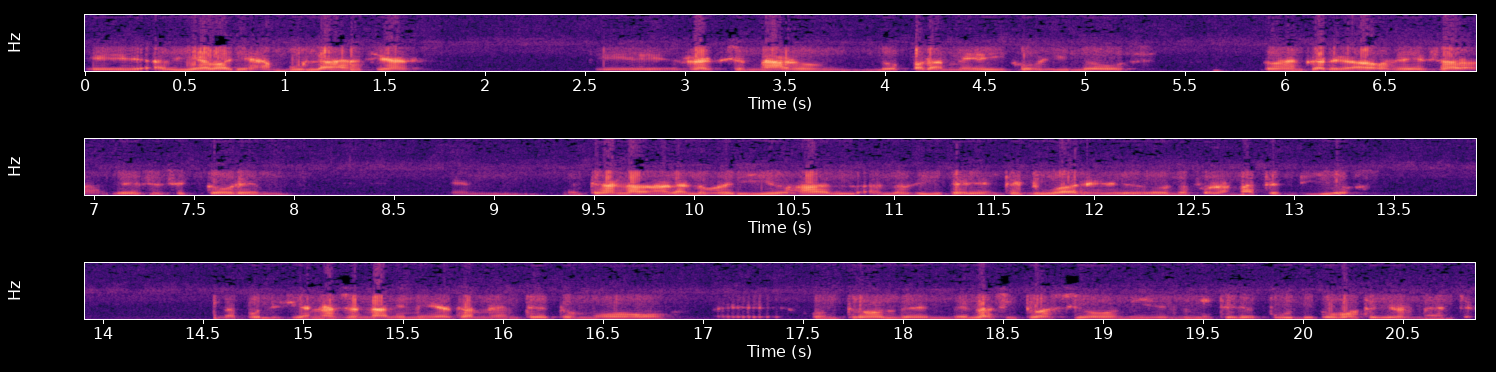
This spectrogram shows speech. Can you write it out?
Eh, había varias ambulancias que reaccionaron los paramédicos y los, los encargados de, esa, de ese sector en, en, trasladar a los heridos a los diferentes lugares de donde fueron atendidos. La Policía Nacional inmediatamente tomó eh, control de, la situación y el Ministerio Público posteriormente.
